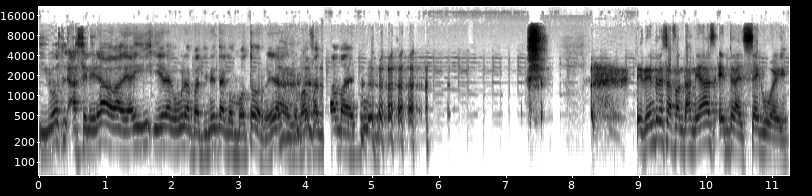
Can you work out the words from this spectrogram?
y vos acelerabas de ahí y era como una patineta con motor, era lo más fantasma del mundo. Eh, Dentro de esas fantasmeadas entra el Segway,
